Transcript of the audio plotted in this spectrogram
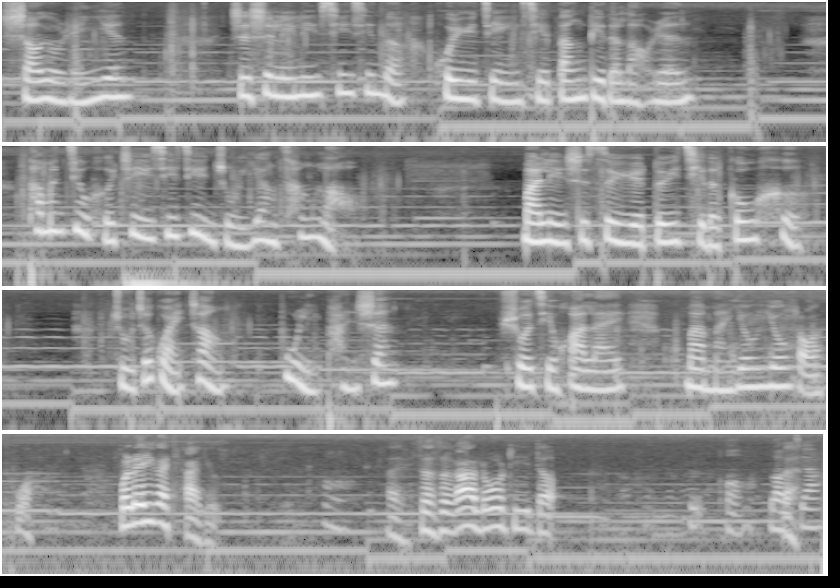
少有人烟，只是零零星星的会遇见一些当地的老人。他们就和这些建筑一样苍老，满脸是岁月堆起的沟壑，拄着拐杖，步履蹒跚，说起话来慢慢悠悠。不来一个天就。哎，这是俺老地的，哦，老家，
